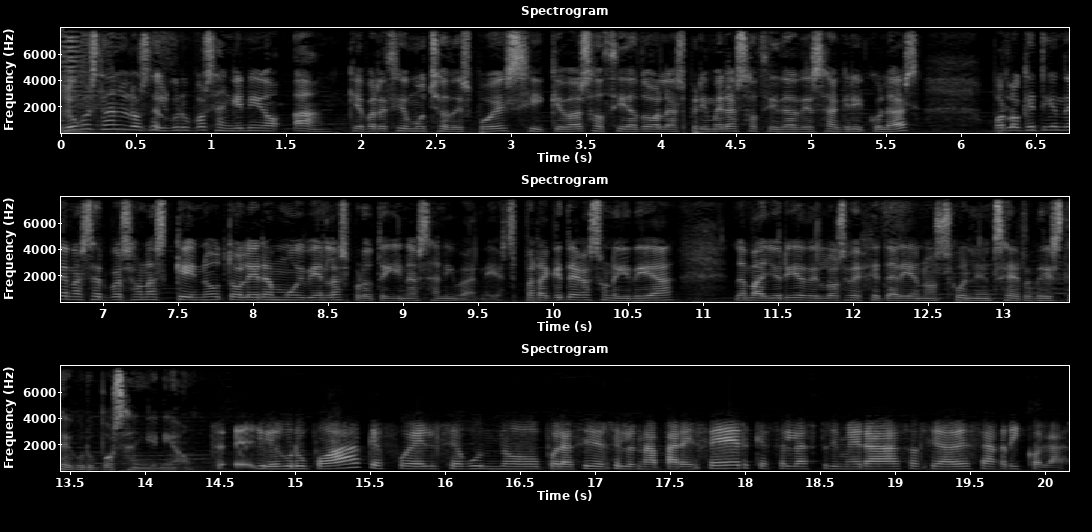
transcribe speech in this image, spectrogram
Luego están los del grupo sanguíneo A, que apareció mucho después y que va asociado a las primeras sociedades agrícolas, por lo que tienden a ser personas que no toleran muy bien las proteínas animales. Para que te hagas una idea, la mayoría de los vegetarianos suelen ser de este grupo sanguíneo. El grupo A, que fue el segundo, por así decirlo, en aparecer, que son las primeras sociedades agrícolas,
